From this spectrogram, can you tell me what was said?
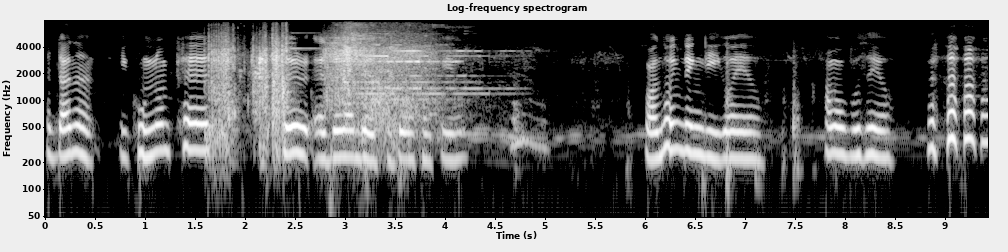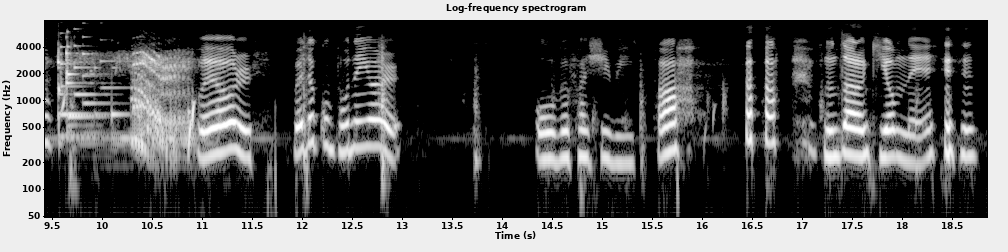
일단은 이 공룡 펫을 애들한테 주도록 할게요. 완성된 게 이거예요. 한번 보세요. 왜요? 왜 자꾸 보내요? 582. 아, 눈사람 귀엽네.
